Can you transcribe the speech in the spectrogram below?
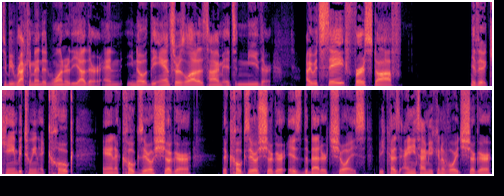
to be recommended one or the other. And you know the answer is a lot of the time it's neither. I would say first off if it came between a coke and a coke zero sugar the coke zero sugar is the better choice because anytime you can avoid sugar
